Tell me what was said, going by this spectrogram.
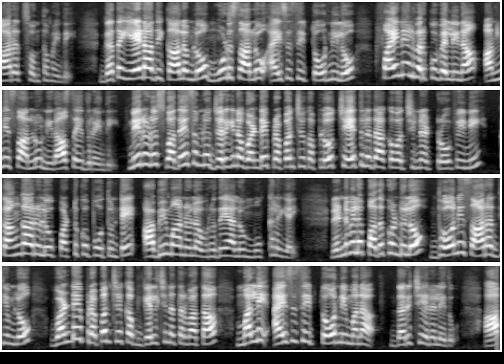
భారత్ సొంతమైంది. గత ఏడాది కాలంలో మూడుసార్లు ఐసీసీ టోర్నీలో ఫైనల్ వరకు వెళ్ళిన అన్నిసార్లు నిరాశ ఎదురైంది. నిరుడు స్వదేశంలో జరిగిన వన్డే ప్రపంచ కప్లో చేతుల దాకా వచ్చిన ట్రోఫీని కంగారులు పట్టుకుపోతుంటే అభిమానుల హృదయాలు ముక్కలయ్యాయి. రెండు వేల పదకొండులో ధోని సారథ్యంలో వన్డే ప్రపంచ కప్ గెలిచిన తర్వాత మళ్ళీ ఐసీసీ టోర్నీ మన దరి చేరలేదు ఆ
